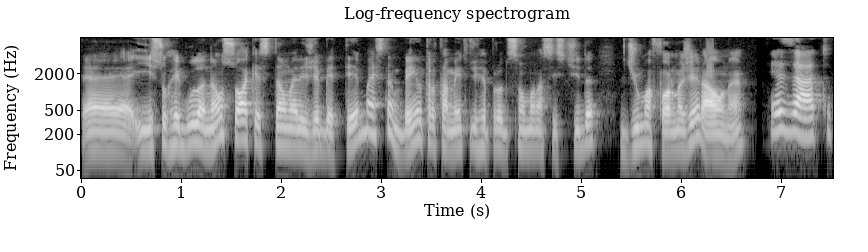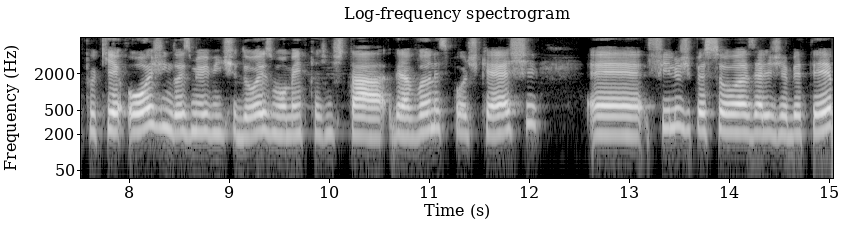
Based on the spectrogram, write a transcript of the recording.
é, e isso regula não só a questão LGBT, mas também o tratamento de reprodução humana assistida de uma forma geral, né? Exato, porque hoje, em 2022, no momento que a gente está gravando esse podcast, é, filhos de pessoas LGBT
